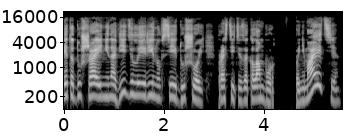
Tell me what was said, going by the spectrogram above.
Эта душа и ненавидела Ирину всей душой, простите за каламбур. Понимаете?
